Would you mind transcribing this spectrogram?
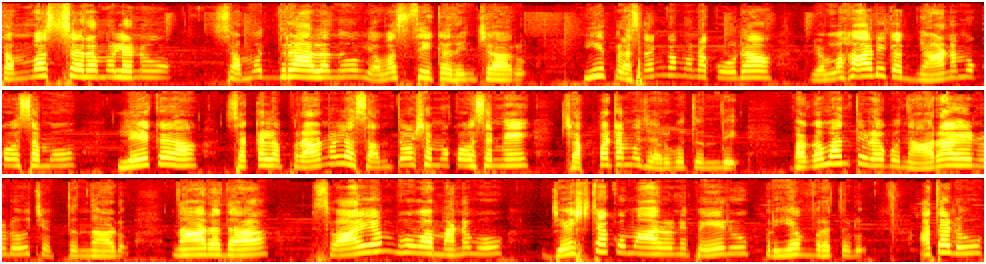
సంవత్సరములను సముద్రాలను వ్యవస్థీకరించారు. ఈ ప్రసంగమున కూడా వ్యవహారిక జ్ఞానము కోసము లేక సకల ప్రాణుల సంతోషము కోసమే చెప్పటము జరుగుతుంది. భగవంతుడకు నారాయణుడు చెప్తున్నాడు. నారద స్వయంభువ మనవు జ్యేష్ఠ కుమారుని పేరు ప్రియవ్రతుడు. అతడు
